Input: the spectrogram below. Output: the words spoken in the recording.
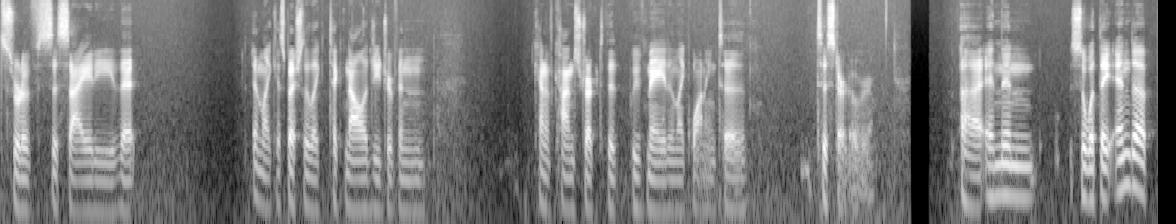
sort of society that and like especially like technology driven kind of construct that we've made and like wanting to to start over. Uh, and then so what they end up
